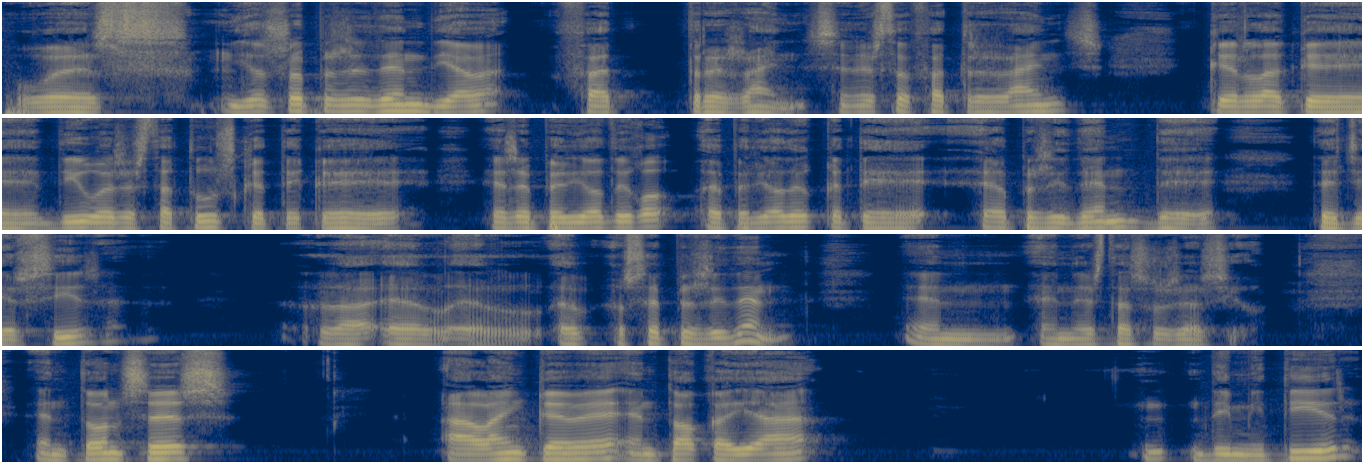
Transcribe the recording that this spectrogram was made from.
Pues jo soc president ja fa tres anys. En esto fa tres anys que és la que diu els estatuts que té que és el periòdico, el periòdic que té el president d'exercir de, la, el, el, el, el ser president en, en esta associació. Entonces, a l'any que ve em toca ja dimitir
